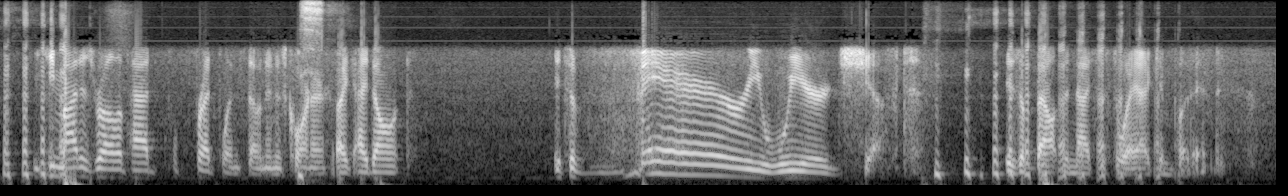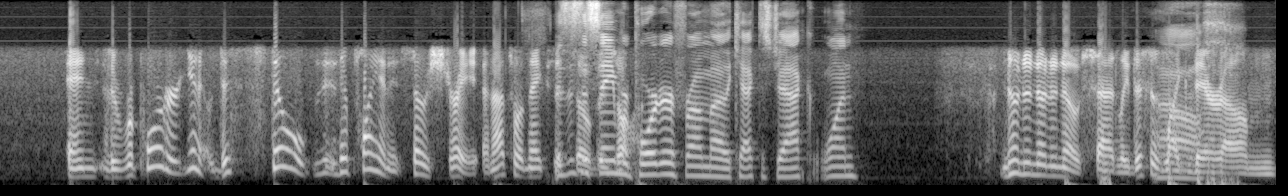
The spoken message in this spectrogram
he might as well have had Fred Flintstone in his corner. Like I don't. It's a very weird shift. is about the nicest way I can put it. And the reporter, you know, this still they're playing it so straight, and that's what makes it. Is this so the same bizarre. reporter from uh, the Cactus Jack one? No, no, no, no, no. Sadly, this is Oh. like their, um,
